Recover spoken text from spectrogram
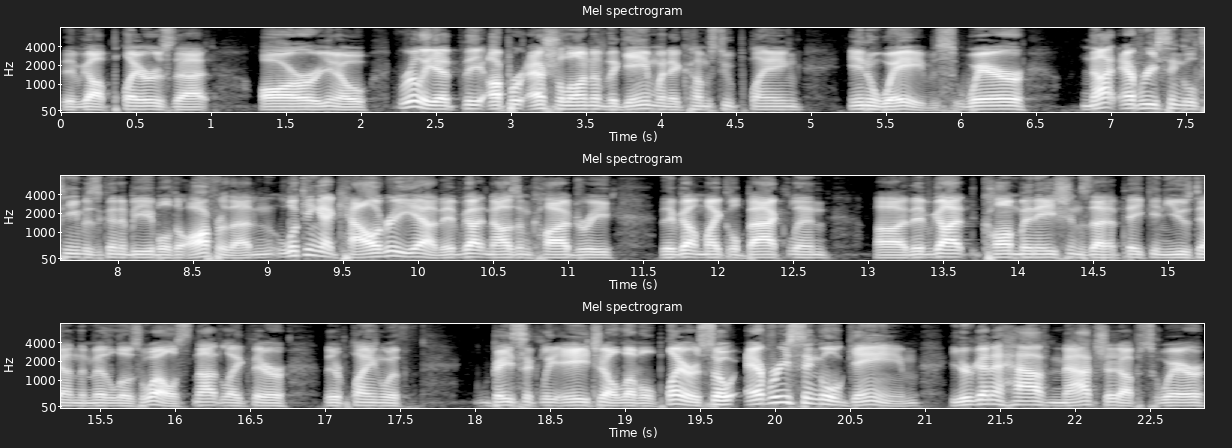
They've got players that are, you know, really at the upper echelon of the game when it comes to playing in waves, where not every single team is going to be able to offer that. And looking at Calgary, yeah, they've got Nazem Kadri, they've got Mikael Backlund, uh, they've got combinations that they can use down the middle as well. It's not like they're they're playing with basically AHL level players. So every single game, you're going to have matchups where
